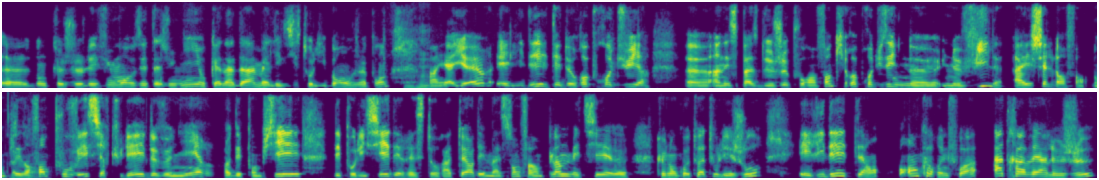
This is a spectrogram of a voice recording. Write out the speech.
Euh, donc, je l'ai vue moi aux États-Unis, au Canada, mais elle existe au Liban, au Japon mhm. et ailleurs. Et l'idée était de reproduire euh, un espace de jeu pour enfants qui reproduisait une, une ville à échelle d'enfants. Donc, les enfants pouvaient circuler et devenir des pompiers, des policiers, des restaurateurs, des maçons, enfin plein de métiers euh, que l'on côtoie tous les jours. Et l'idée était encore une fois, à travers le jeu,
